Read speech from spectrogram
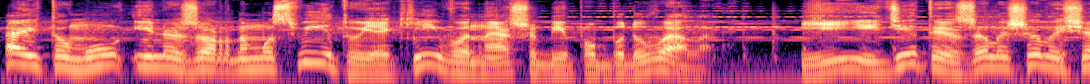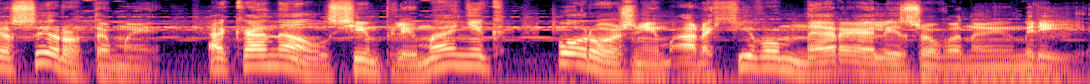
а й тому ілюзорному світу, який вона собі побудувала. Її діти залишилися сиротами, а канал Simply Manic – порожнім архівом нереалізованої мрії.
